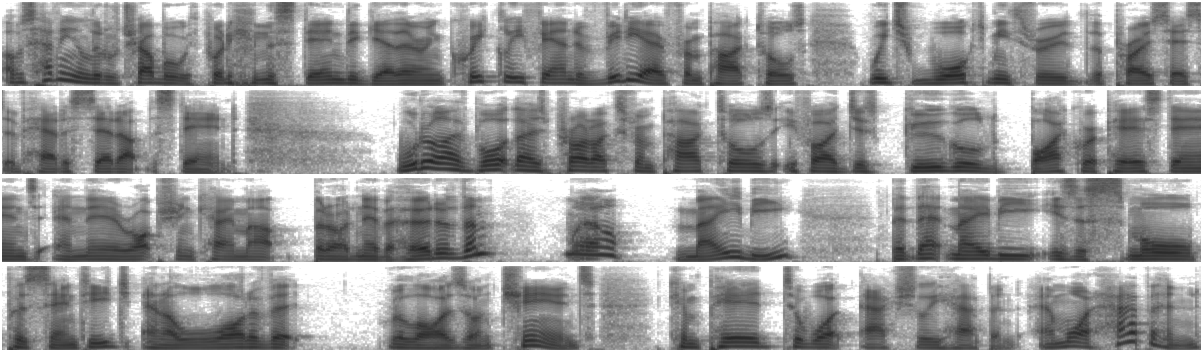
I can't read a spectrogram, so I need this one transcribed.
I was having a little trouble with putting the stand together and quickly found a video from Park Tools which walked me through the process of how to set up the stand. Would I have bought those products from Park Tools if I just Googled bike repair stands and their option came up, but I'd never heard of them? Well, maybe, but that maybe is a small percentage and a lot of it relies on chance compared to what actually happened. And what happened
